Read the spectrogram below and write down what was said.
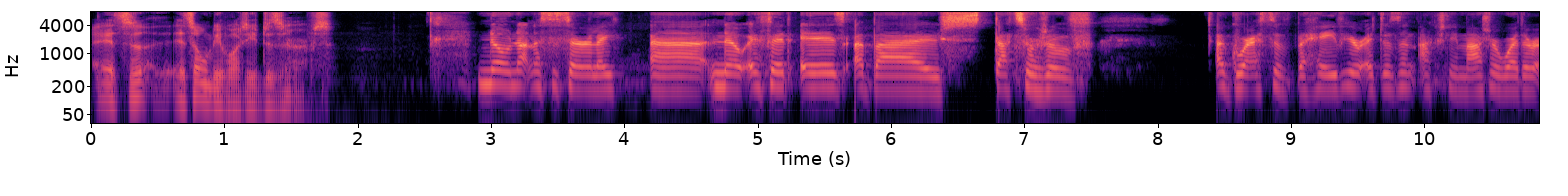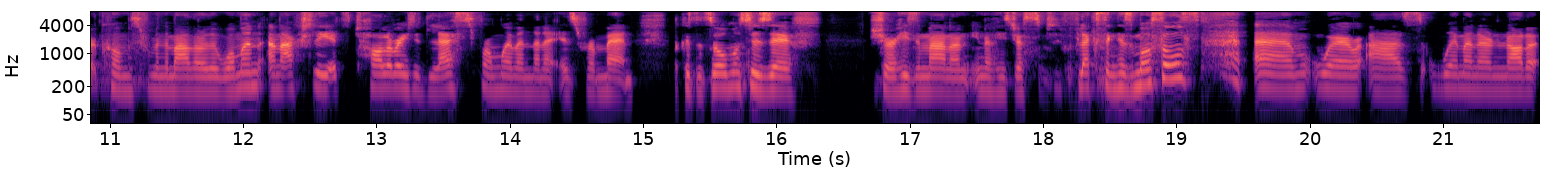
it's uh, it's only what he deserves. No, not necessarily. Uh, no, if it is about that sort of aggressive behavior, it doesn't actually matter whether it comes from the man or the woman. And actually, it's tolerated less from women than it is from men because it's almost as if. Sure, he's a man, and you know he's just flexing his muscles. Um, whereas women are not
